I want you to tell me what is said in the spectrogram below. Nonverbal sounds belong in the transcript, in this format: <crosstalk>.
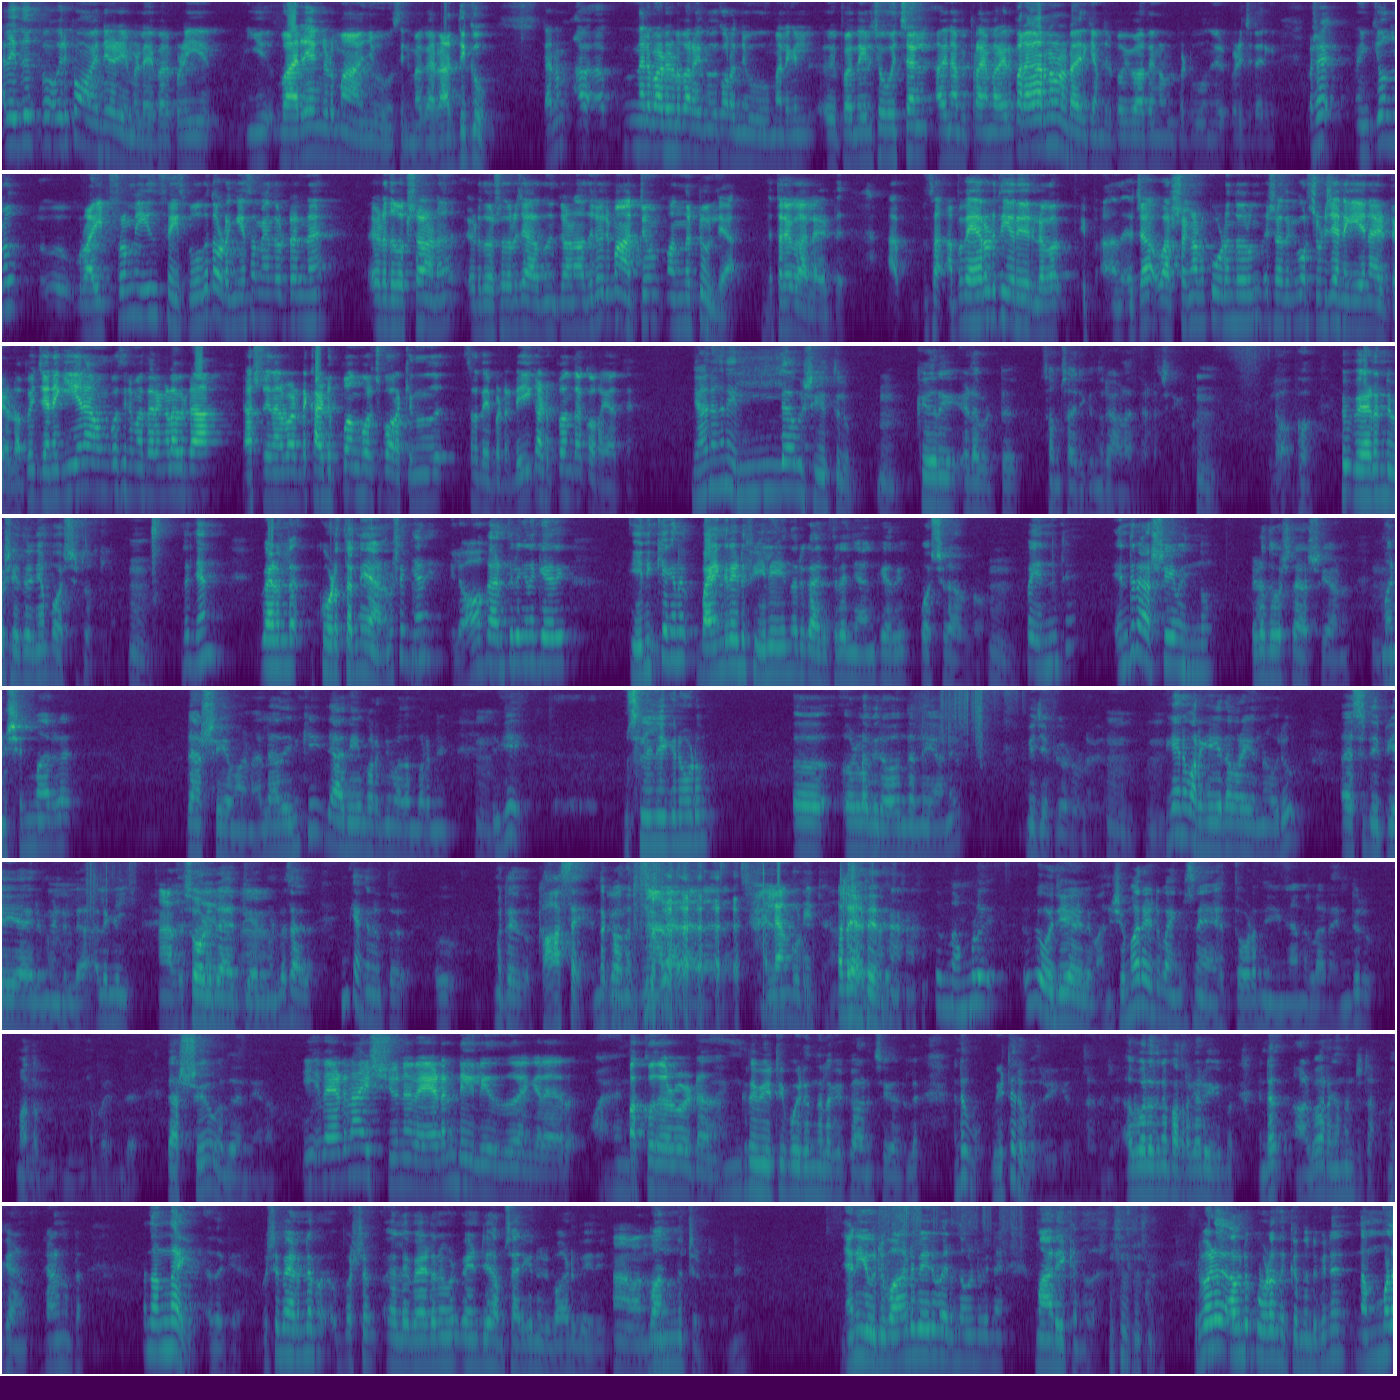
അല്ല ഇതിപ്പോ ഒരു പോയിന്റ് കഴിയുമ്പോഴേ പലപ്പോഴും ഈ ഈ വര അങ്ങോട്ട് മാഞ്ഞു പോകും സിനിമക്കാർ അധികവും. കാരണം നിലപാടുകൾ പറയുന്നത് കുറഞ്ഞു പോകും. അല്ലെങ്കിൽ ഇപ്പൊ എന്തെങ്കിലും ചോദിച്ചാൽ അതിന് അഭിപ്രായം പറയുന്നത് പല കാരണങ്ങളുണ്ടായിരിക്കാം ചിലപ്പോൾ വിവാദങ്ങൾ പെട്ടു പോകുന്ന പഠിച്ചിട്ടായിരിക്കും പക്ഷേ എനിക്ക് തോന്നുന്നു റൈറ്റ് ഫ്രം ഈ ഫേസ്ബുക്ക് തുടങ്ങിയ സമയം തൊട്ട് തന്നെ ഇടതുപക്ഷമാണ് ഇടതുപക്ഷത്തോട് ചേർന്ന് നിൽക്കുകയാണ്. അതിലൊരു മാറ്റം വന്നിട്ടുമില്ല എത്രയോ കാലമായിട്ട്. അപ്പ- വേറൊരു തിയറി വരില്ല. വെച്ചാൽ വർഷങ്ങൾ കൂടുന്തോറും ഇഷ്ടത്തിൽ കുറച്ചുകൂടി ജനകീയനായിട്ടേ ഉള്ളൂ. അപ്പൊ ജനകീയനാകുമ്പോൾ സിനിമാ താരങ്ങൾ അവരുടെ ആ രാഷ്ട്രീയ നിലപാടിന്റെ കടുപ്പം അങ്ങ് കുറച്ച് കുറയ്ക്കുന്നത് ശ്രദ്ധയപ്പെട്ടിട്ടുണ്ട് ഈ കടുപ്പം എന്താ കുറയാത്ത? ഞാൻ അങ്ങനെ എല്ലാ വിഷയത്തിലും കയറി ഇടപെട്ട് സംസാരിക്കുന്ന ഒരാളല്ല ശരിക്കും അപ്പോൾ വേടന്റെ വിഷയത്തിൽ ഞാൻ പോസ്റ്റ് ഇട്ടിട്ടില്ല. അല്ല ഞാൻ വേടന്റെ കൂടെ തന്നെയാണ്. പക്ഷെ ഞാൻ എല്ലാ കാര്യത്തിലും ഇങ്ങനെ കയറി എനിക്കങ്ങനെ ഭയങ്കരമായിട്ട് ഫീൽ ചെയ്യുന്ന ഒരു കാര്യത്തിൽ ഞാൻ കയറി പോസ്റ്റ് ഇടാറുള്ളൂ. അപ്പൊ എന്റെ എന്റെ രാഷ്ട്രീയം ഇന്നും ഇടതുപക്ഷ രാഷ്ട്രീയമാണ്. മനുഷ്യന്മാരുടെ രാഷ്ട്രീയമാണ്. അല്ലാതെ എനിക്ക് ജാതിയും പറഞ്ഞ് മതം പറഞ്ഞ് എനിക്ക് മുസ്ലിം ലീഗിനോടും ഉള്ള വിരോധം തന്നെയാണ് ബി ജെ പിയോടുള്ള വിരോധം. എനിക്കങ്ങനെ വർഗീയത പറയുന്ന ഒരു എസ് ഡി പി ഐ ആയാലും വേണ്ടില്ല. അല്ലെങ്കിൽ സോളിഡാരിറ്റി ആയാലും വേണ്ടില്ല. എനിക്ക് അങ്ങനത്തെ മറ്റേ കാസെ എന്തൊക്കെ വന്നിട്ടുണ്ട്? എല്ലാം കൂടിയിട്ട്. അതെ അതെ അതെ. <laughs> നമ്മൾ യോജിയായാലും മനുഷ്യന്മാരായിട്ട് ഭയങ്കര സ്നേഹത്തോടെ നീങ്ങുക എന്നുള്ളതാണ് എന്റെ ഒരു മതം. അപ്പോൾ എന്റെ രാഷ്ട്രീയവും അത് തന്നെയാണ്. ഈ വേടന ഇഷ്യൂനെ വേടൻ ഡീൽ ചെയ്തത് ഭയങ്കര പക്വതയോടുകൂടിയിട്ടാണ് ഭയങ്കര വീട്ടിൽ പോയിട്ട് കാണിച്ചു അല്ലെ എന്റെ വീട്ടുകാരെ ഉപദ്രവിക്കുന്നുണ്ടായിരുന്നില്ല അതുപോലെ തന്നെ പത്രക്കാർ വയ്ക്കുമ്പോൾ എന്റെ ആളുകൾ ഇറങ്ങുന്നുണ്ട് കേട്ടോ ഒന്ന് കാണ- കാണുന്നുണ്ടോ നന്നായി അതൊക്കെ. പക്ഷെ വേടന്റെ പക്ഷം അല്ലെ വേടന് വേണ്ടി സംസാരിക്കുന്ന ഒരുപാട് പേര് വന്നിട്ടുണ്ട്. പിന്നെ ഞാൻ ഈ ഒരുപാട് പേര് വരുന്നതുകൊണ്ട് പിന്നെ മാറിയിരിക്കുന്നത് ഒരുപാട് അവന്റെ കൂടെ നിൽക്കുന്നുണ്ട് പിന്നെ നമ്മൾ.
